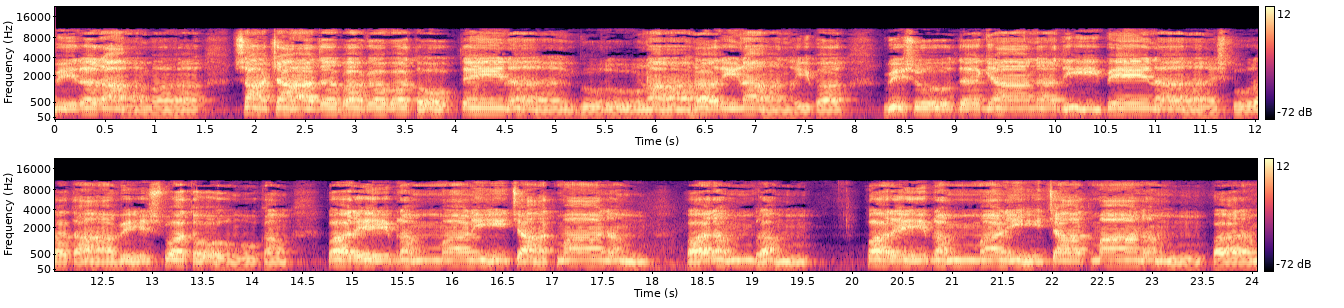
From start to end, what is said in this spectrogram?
विररामः साक्षात् भगवतोक्तेन गुरुणा हरिणा नृप विशुद्धज्ञानदीपेन स्फुरता विश्वतो मुखं परे ब्रह्मणि चात्मानं परं ब्रह्म परे ब्रह्मणि चात्मानं परं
